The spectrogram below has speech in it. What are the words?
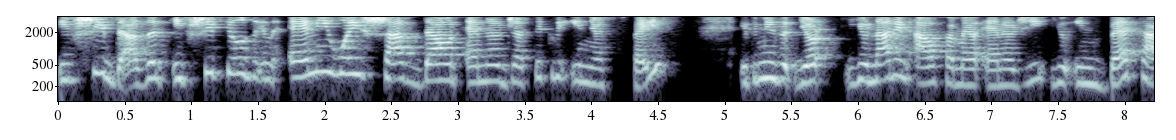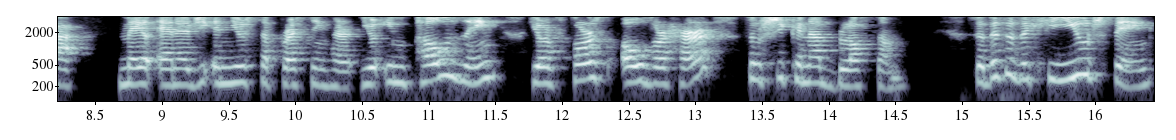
if she doesn't if she feels in any way shut down energetically in your space it means that you're you're not in alpha male energy you're in beta male energy and you're suppressing her you're imposing your force over her so she cannot blossom so this is a huge thing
